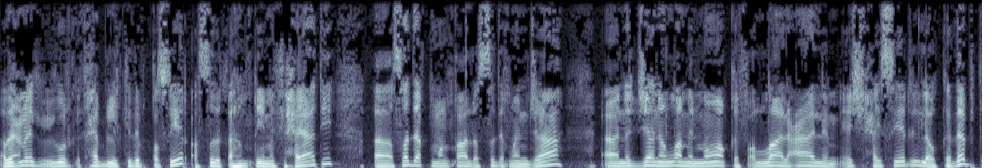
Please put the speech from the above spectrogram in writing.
أبو عبد الملك يقول حبل الكذب قصير الصدق أهم قيمة في حياتي. آه صدق من قال الصدق من جاء. آه نجاني الله من مواقف الله العالم إيش حيصير لي؟ لو كذبت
